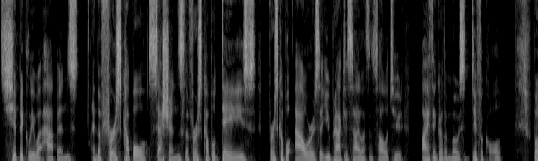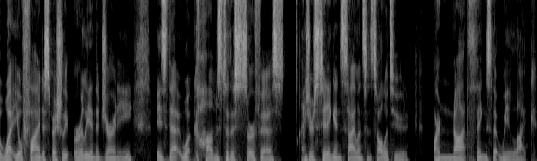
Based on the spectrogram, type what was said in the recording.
Typically, what happens in the first couple sessions, the first couple days, first couple hours that you practice silence and solitude, I think are the most difficult. But what you'll find, especially early in the journey, is that what comes to the surface as you're sitting in silence and solitude are not things that we like.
